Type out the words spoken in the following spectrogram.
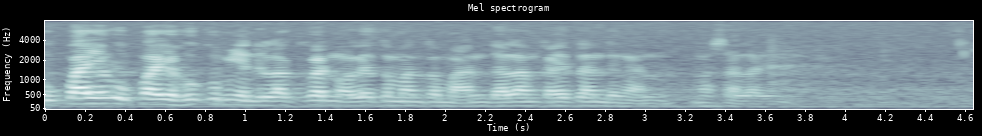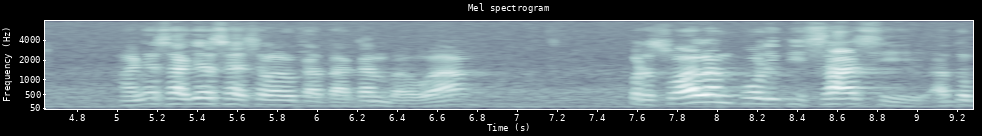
upaya-upaya hukum yang dilakukan oleh teman-teman dalam kaitan dengan masalah ini. Hanya saja saya selalu katakan bahwa persoalan politisasi atau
